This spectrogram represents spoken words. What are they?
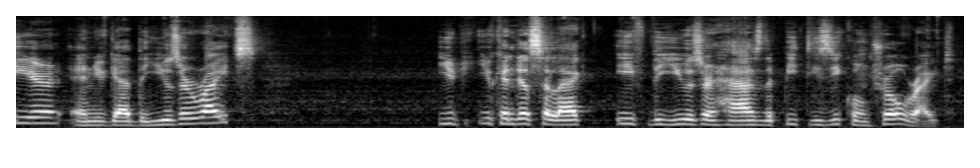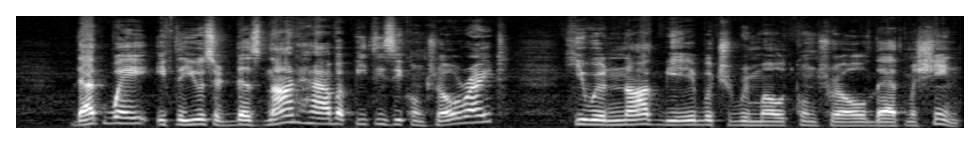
here and you get the user rights, you, you can just select if the user has the PTZ control right. That way, if the user does not have a PTZ control right, he will not be able to remote control that machine.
